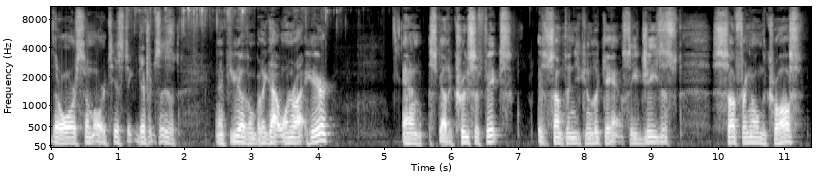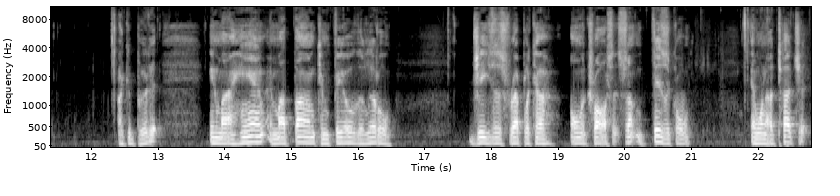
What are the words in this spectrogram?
There are some artistic differences in a few of them, but I got one right here and it's got a crucifix. It's something you can look at and see Jesus suffering on the cross. I could put it in my hand, and my thumb can feel the little Jesus replica on the cross. It's something physical, and when I touch it,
